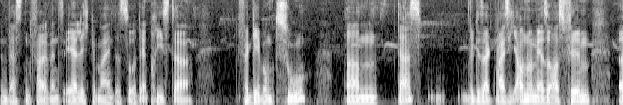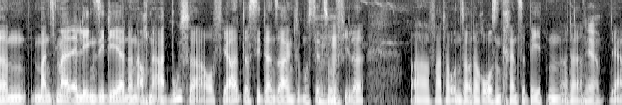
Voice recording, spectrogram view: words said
im besten Fall, wenn es ehrlich gemeint ist, so der Priester Vergebung zu. Ähm, das, wie gesagt, weiß ich auch nur mehr so aus Filmen, ähm, manchmal erlegen sie dir ja dann auch eine Art Buße auf, ja, dass sie dann sagen, du musst jetzt Mhm. so viele äh, Vaterunser oder Rosenkränze beten oder Ja. ja.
